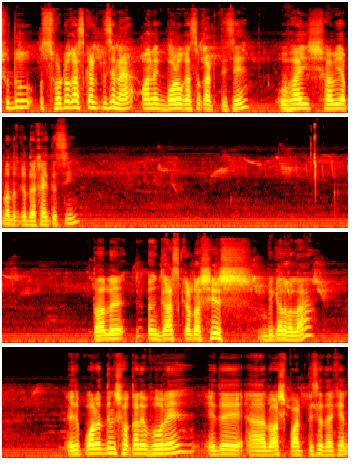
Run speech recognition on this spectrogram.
শুধু ছোট গাছ কাটতেছে না, অনেক বড় গাছও কাটতেছে। উভয় সবই আপনাদেরকে দেখাইতেছি। তাহলে গাছ কাটা শেষ বিকালবেলা। এই যে পরের দিন সকালে ভোরে এই যে রস পাড়তেছে দেখেন।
